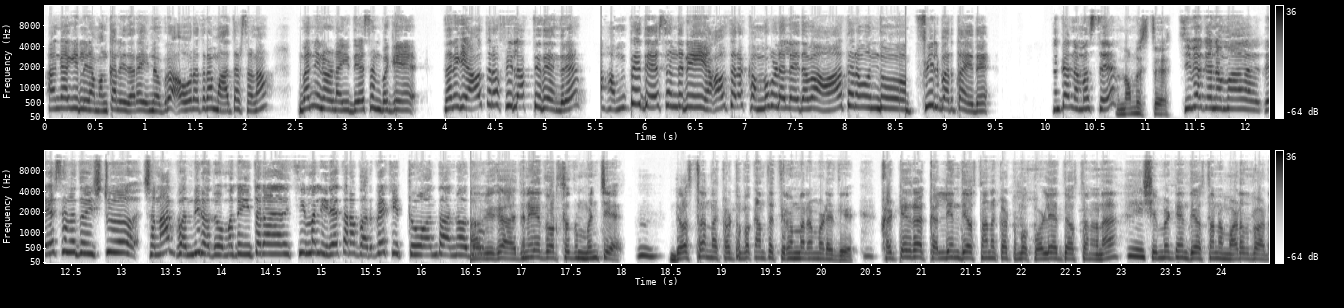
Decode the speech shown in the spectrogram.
ಹಂಗಾಗಿ ಇಲ್ಲಿ ನಮ್ಮ ಅಂಕಲ್ ಇದಾರೆ, ಇನ್ನೊಬ್ರು ಅವ್ರ ಹತ್ರ ಮಾತಾಡ್ಸೋಣ. ಬನ್ನಿ ನೋಡೋಣ ಈ ದೇವಸ್ಥಾನ ಬಗ್ಗೆ. ನನಗೆ ಯಾವ ತರ ಫೀಲ್ ಆಗ್ತಿದೆ ಅಂದ್ರೆ, ಹಂಪಿ ದೇವಸ್ಥಾನದಲ್ಲಿ ಯಾವ ತರ ಕಂಬಗಳೆಲ್ಲ ಇದಾವೆ, ಆ ತರ ಒಂದು ಫೀಲ್ ಬರ್ತಾ ಇದೆ. ಅಂಕಲ್ ನಮಸ್ತೆ. ನಮಸ್ತೆ. ಇವಾಗ ನಮ್ಮ ರೇಸನದು ಇಷ್ಟು ಚೆನ್ನಾಗ್ ಬಂದಿರೋದು ಮತ್ತೆ ಈ ತರ ಅಲ್ಲಿ ಇದೇ ತರ ಬರ್ಬೇಕಿತ್ತು ಅಂತ ಅನ್ನೋದು. ಈಗ ಹದಿನೈದು ವರ್ಷದ ಮುಂಚೆ ದೇವಸ್ಥಾನ ಕಟ್ಟಬೇಕಂತ ತೀರ್ಮಾನ ಮಾಡಿದ್ವಿ. ಕಟ್ಟಿದ್ರೆ ಕಲ್ಲಿನ ದೇವಸ್ಥಾನ ಕಟ್ಟಬೇಕು ಒಳ್ಳೆಯ ದೇವಸ್ಥಾನನ. ಸಿಮೆಂಟಿನ ದೇವಸ್ಥಾನ ಮಾಡೋದ್ ಬೇಡ.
